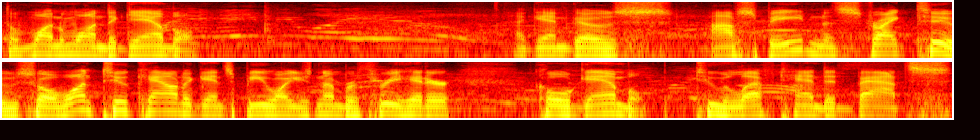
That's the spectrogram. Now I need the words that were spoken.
The 1 1 to Gamble. Again goes off speed and it's strike two. So a 1 2 count against BYU's number three hitter, Cole Gamble. Two left handed bats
